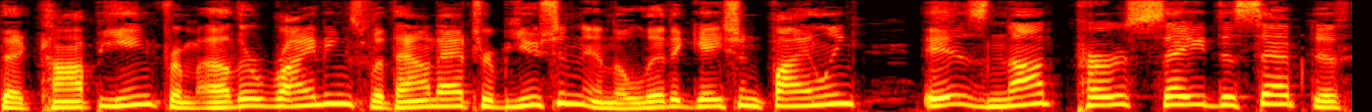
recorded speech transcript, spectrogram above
that copying from other writings without attribution in a litigation filing is not per se deceptive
